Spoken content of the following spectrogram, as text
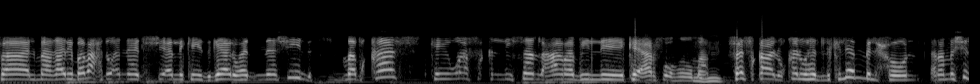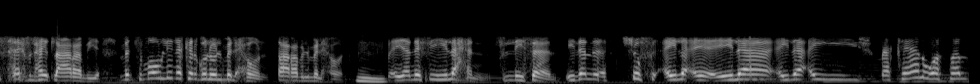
فالمغاربة لاحظوا أن هذا الشعر اللي كيتقال وهذا النشيد ما بقاش كيوافق اللسان العربي اللي كيعرفوه هما فاش قالوا؟ قالوا هذا الكلام ملحون. راه ماشي صحيح في الحياة العربية. من تما ولينا كنقولوا الملحون طرب الملحون. يعني فيه لحن في اللسان. اذا شوف إلى إلى إلى أي مكان وصل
